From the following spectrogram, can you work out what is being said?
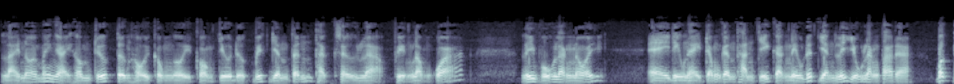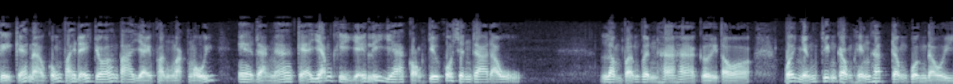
Lại nói mấy ngày hôm trước tương hội cùng người còn chưa được biết danh tính, thật sự là phiền lòng quá. Lý Vũ Lăng nói, Ê, điều này trong kinh thành chỉ cần nêu đích danh Lý Vũ Lăng ta ra, bất kỳ kẻ nào cũng phải để cho hắn ta vài phần mặt mũi, e rằng à, kẻ dám khi dễ Lý Gia còn chưa có sinh ra đâu. Lâm Vãn Vinh ha ha cười to, với những chiến công hiển hách trong quân đội,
